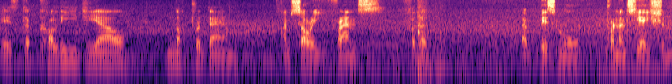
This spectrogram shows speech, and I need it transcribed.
is the Collegial Notre Dame. I'm sorry, France, for the abysmal pronunciation.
